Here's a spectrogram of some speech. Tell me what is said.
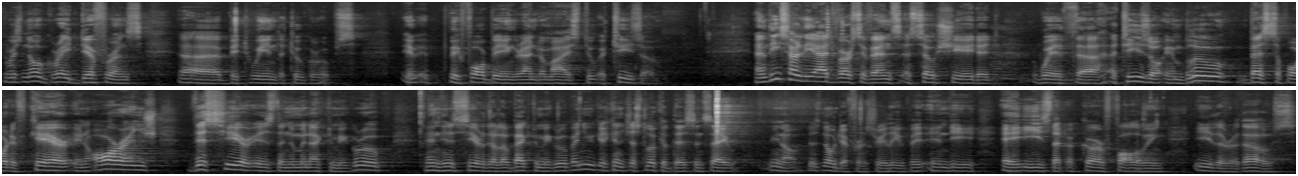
there was no great difference uh, between the two groups before being randomized to atezo. And these are the adverse events associated with uh, atezo in blue, best supportive care in orange. This here is the pneumonectomy group, and this here the lobectomy group. And you can just look at this and say, you know, there's no difference really in the AEs that occur following either of those.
